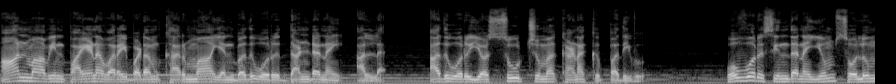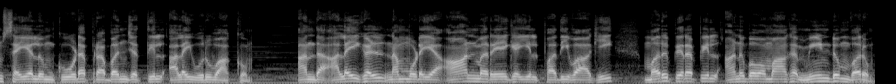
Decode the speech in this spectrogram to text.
ஆன்மாவின் பயண வரைபடம் கர்மா என்பது ஒரு தண்டனை அல்ல. அது ஒரு யொ- சூட்சும கணக்கு பதிவு. ஒவ்வொரு சிந்தனையும் சொலும் செயலும் கூட பிரபஞ்சத்தில் அலை உருவாக்கும். அந்த அலைகள் நம்முடைய ஆன்ம ரேகையில் பதிவாகி மறுபிறப்பில் அனுபவமாக மீண்டும் வரும்.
